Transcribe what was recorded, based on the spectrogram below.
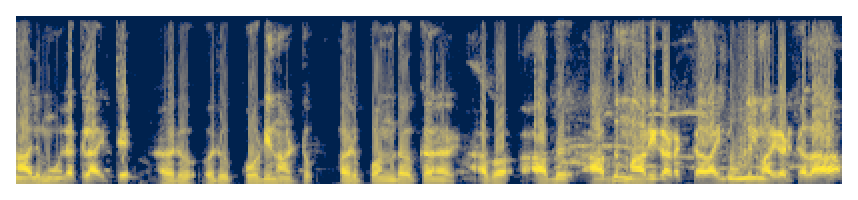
നാല് മൂലക്കലായിട്ട് ഒരു ഒരു കൊടി നാട്ടും അവർ പൊന്ത വെക്കാൻ അപ്പോൾ അത് അത് മറികടക്കാതെ അതിന്റെ ഉള്ളിൽ മറികടക്കാതെ ആ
